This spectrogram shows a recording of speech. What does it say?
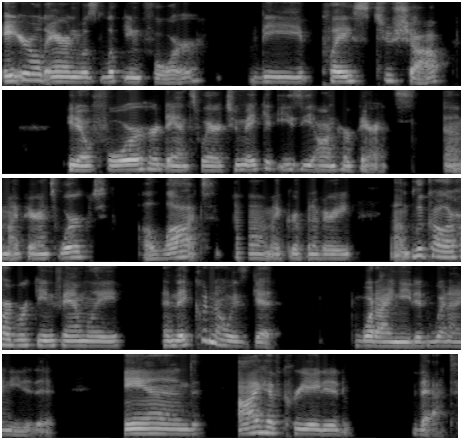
eight year old Erin was looking for the place to shop, you know, for her dance wear to make it easy on her parents. Um, my parents worked a lot. Um, I grew up in a very um, blue collar, hardworking family, and they couldn't always get what I needed when I needed it. And I have created that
